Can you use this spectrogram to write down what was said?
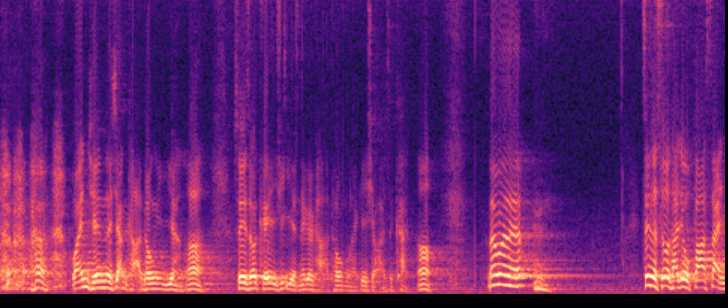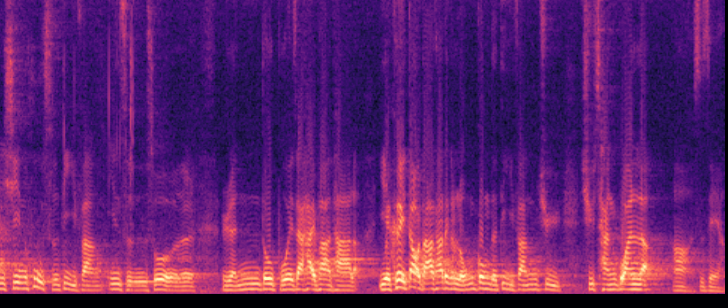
完全的像卡通一样啊。所以说可以去演那个卡通来给小孩子看啊。那么呢？这个时候他就发善心护持地方，因此所有的人都不会再害怕他了，也可以到达他这个龙宫的地方去去参观了啊，是这样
